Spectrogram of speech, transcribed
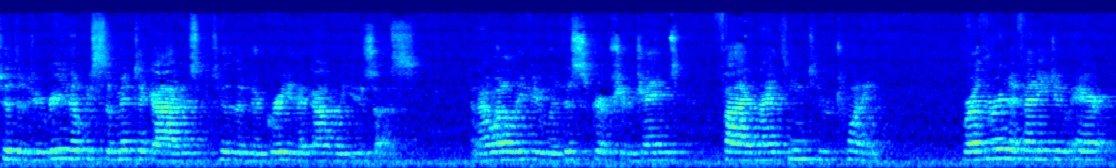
To the degree that we submit to God is to the degree that God will use us. And I want to leave you with this scripture, James 5, 19 through 20. Brethren, if any do err,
